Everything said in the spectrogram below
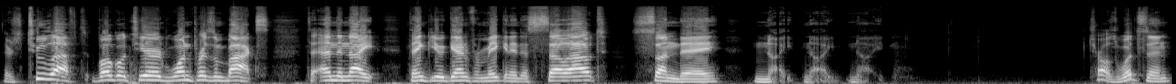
There's two left. Bogo tiered one prism box to end the night. Thank you again for making it a sellout Sunday night, night, night. Charles Woodson.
